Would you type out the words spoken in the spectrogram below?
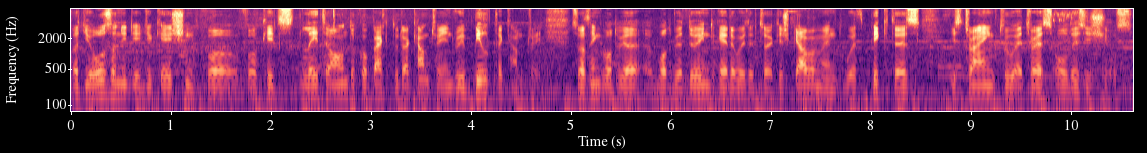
But you also need education for, for kids later on to go back to their country and rebuild the country. So I think what we are what we are doing together with the Turkish government with Pictus is trying to address all these issues.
